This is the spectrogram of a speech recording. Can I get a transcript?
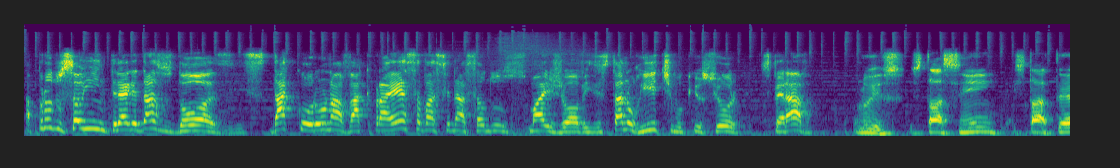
a produção e entrega das doses da Coronavac para essa vacinação dos mais jovens está no ritmo que o senhor esperava? Luiz, está sim, está até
